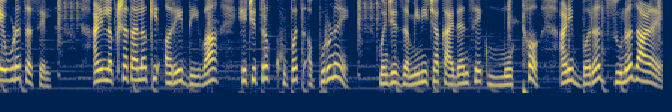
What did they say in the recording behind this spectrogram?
एवढंच असेल. आणि लक्षात आलं की अरे देवा हे चित्र खूपच अपूर्ण आहे. म्हणजे जमिनीच्या कायद्यांचे एक मोठं आणि बरंच जुनं जाळं आहे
